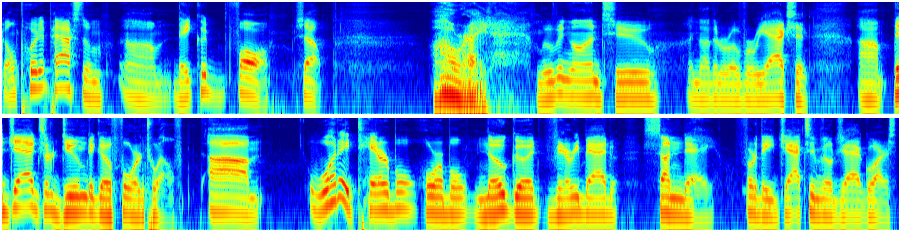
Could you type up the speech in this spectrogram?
don't put it past them. Um, they could fall. So, all right, moving on to another overreaction. Um, the Jags are doomed to go four and twelve. Um, what a terrible, horrible, no good, very bad Sunday for the Jacksonville Jaguars.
